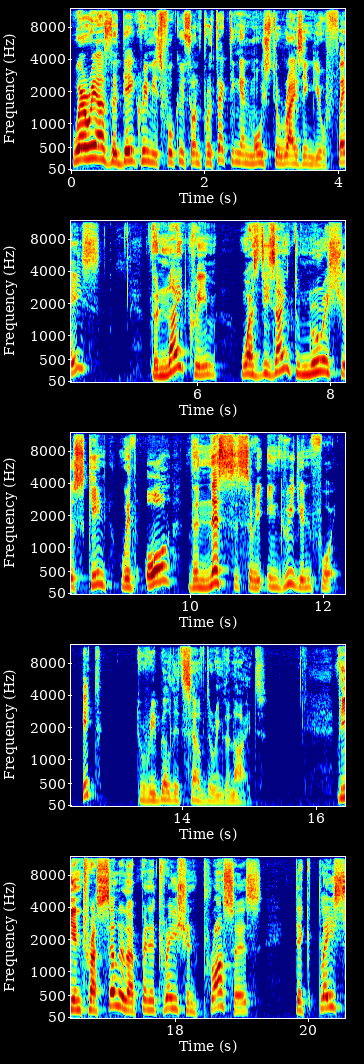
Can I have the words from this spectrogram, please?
Whereas the day cream is focused on protecting and moisturizing your face, the night cream was designed to nourish your skin with all the necessary ingredients for it to rebuild itself during the night. The intracellular penetration process takes place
